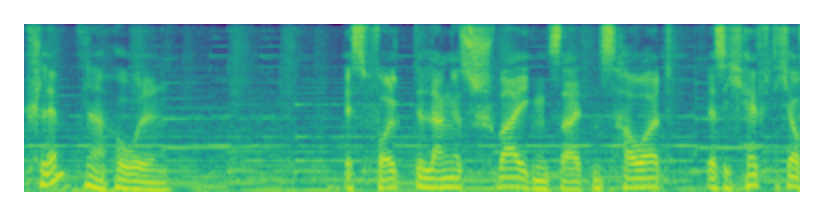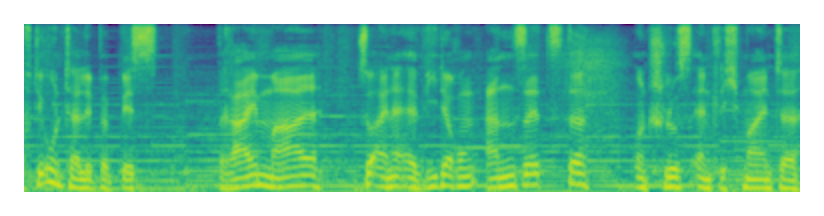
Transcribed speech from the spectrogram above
Klempner holen. Es folgte langes Schweigen seitens Howard, der sich heftig auf die Unterlippe biss, dreimal zu einer Erwiderung ansetzte und schlussendlich meinte,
